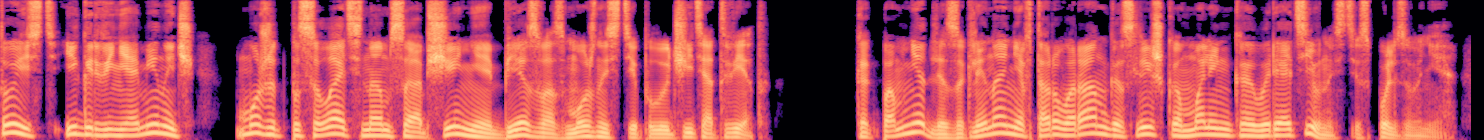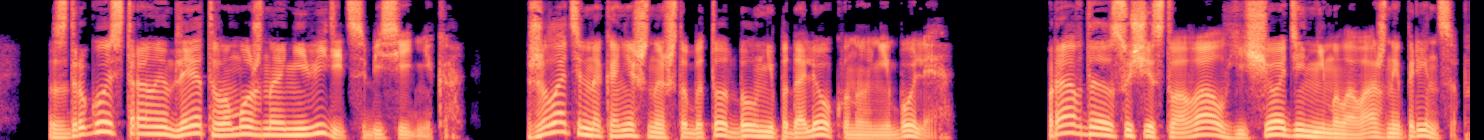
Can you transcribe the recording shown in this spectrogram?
То есть Игорь Вениаминович может посылать нам сообщения без возможности получить ответ. Как по мне, для заклинания второго ранга слишком маленькая вариативность использования. С другой стороны, для этого можно не видеть собеседника. Желательно, конечно, чтобы тот был неподалеку, но не более. Правда, существовал еще один немаловажный принцип.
